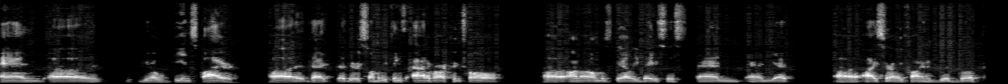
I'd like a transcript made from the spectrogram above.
and uh, you know be inspired. Uh, that, that there are so many things out of our control uh, on an almost daily basis, and and yet uh, I certainly find a good book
